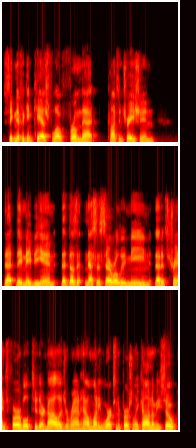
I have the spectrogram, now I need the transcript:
significant cash flow from that concentration that they may be in, that doesn't necessarily mean that it's transferable to their knowledge around how money works in a personal economy. So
